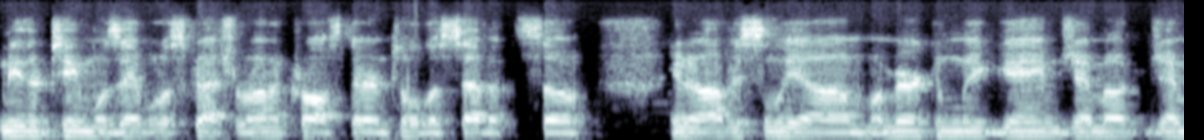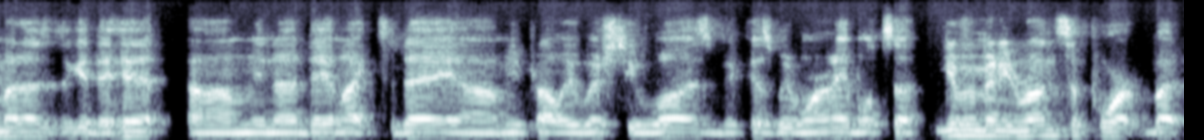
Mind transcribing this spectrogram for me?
neither team was able to scratch a run across there until the seventh. So you know, obviously, um, American League game, Jamo, Jamo doesn't get to hit. Um, you know, a day like today, um, he probably wished he was because we weren't able to give him any run support. But,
